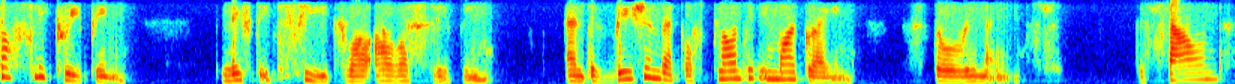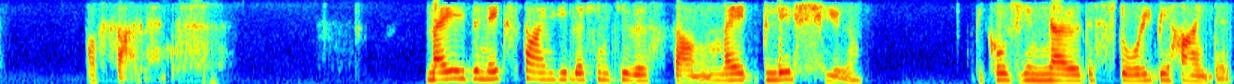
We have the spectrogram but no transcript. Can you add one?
softly creeping left its seeds while I was sleeping. And the vision that was planted in my brain still remains sound of silence. May the next time you listen to this song, may it bless you because you know the story behind it.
